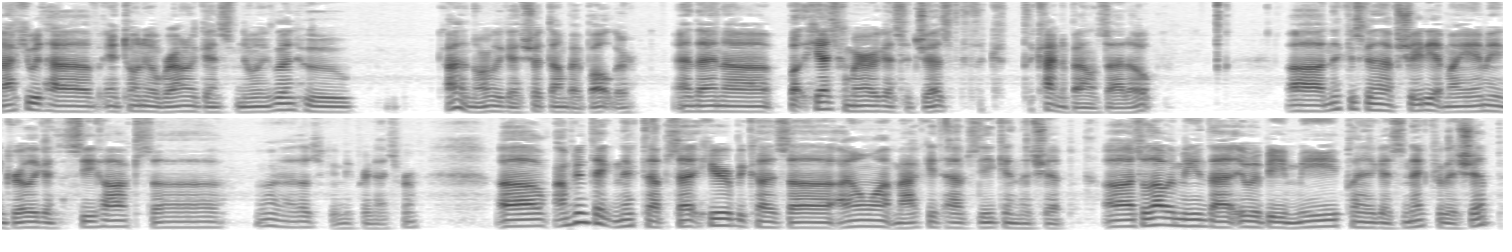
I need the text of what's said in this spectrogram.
Mackey would have Antonio Brown against New England, who kind of normally gets shut down by Butler. And then, uh, but he has Kamara against the Jets to, to kind of balance that out. Uh, Nick is going to have Shady at Miami and Gurley against the Seahawks. Uh, oh yeah, that's going to be pretty nice for him. Uh, I'm going to take Nick to upset here because uh, I don't want Mackey to have Zeke in the ship. Uh, so that would mean that it would be me playing against Nick for the ship.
